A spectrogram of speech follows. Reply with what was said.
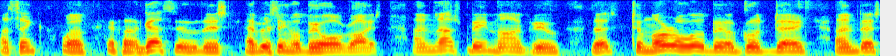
I think, well, if I get through this, everything will be all right. And that's been my view that tomorrow will be a good day and that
